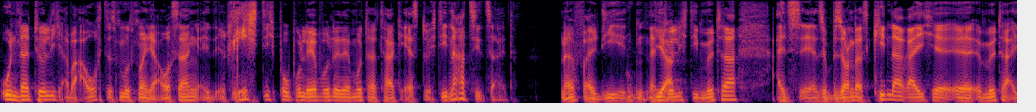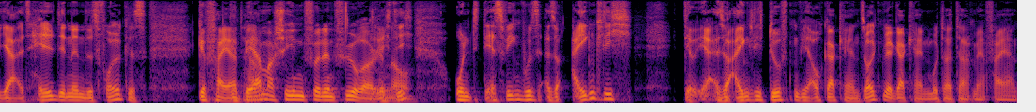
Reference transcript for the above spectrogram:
Und natürlich aber auch, das muss man ja auch sagen, richtig populär wurde der Muttertag erst durch die Nazi-Zeit. Ne, weil die natürlich die Mütter als also besonders kinderreiche äh, Mütter ja als Heldinnen des Volkes gefeiert haben. Bärmaschinen für den Führer, Richtig. genau. Und deswegen wurde es also eigentlich, also eigentlich dürften wir auch gar keinen, sollten wir gar keinen Muttertag mehr feiern.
